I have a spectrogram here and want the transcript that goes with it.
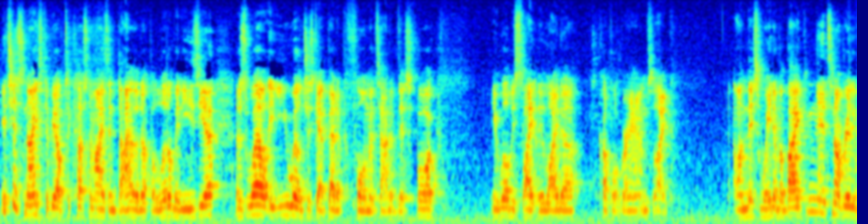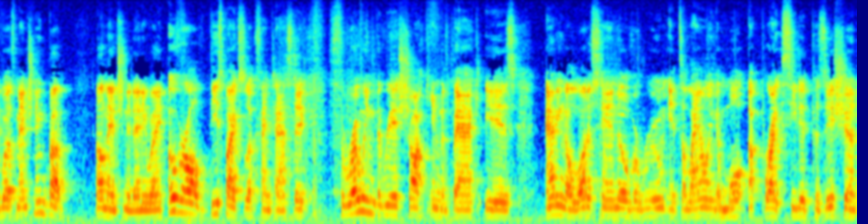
It's just nice to be able to customize and dial it up a little bit easier. As well, you will just get better performance out of this fork. It will be slightly lighter, couple grams, like on this weight of a bike, mm, it's not really worth mentioning, but I'll mention it anyway. Overall, these bikes look fantastic. Throwing the rear shock in the back is adding a lot of standover room. It's allowing a more upright seated position.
